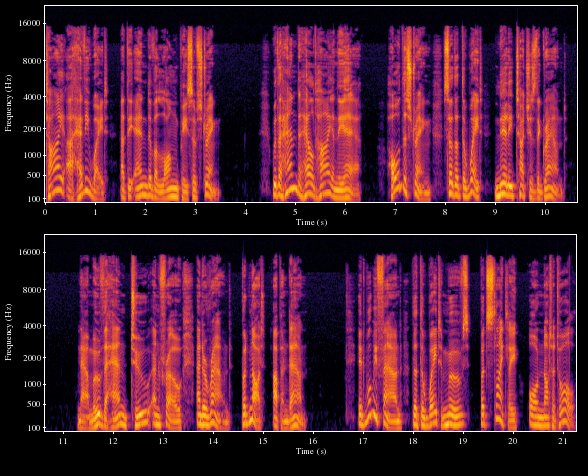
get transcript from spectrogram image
Tie a heavy weight at the end of a long piece of string. With a hand held high in the air, hold the string so that the weight nearly touches the ground. Now move the hand to and fro and around, but not up and down. It will be found that the weight moves but slightly or not at all.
